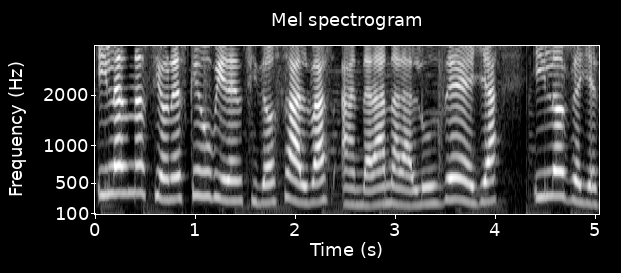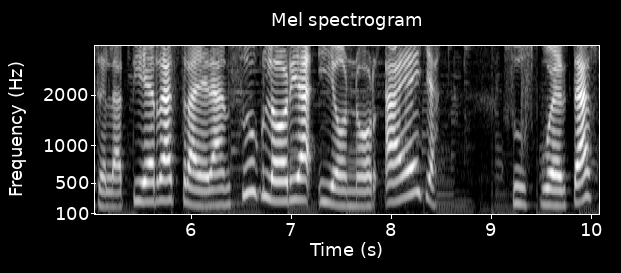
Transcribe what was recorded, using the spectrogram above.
Y las naciones que hubieren sido salvas andarán a la luz de ella, y los reyes de la tierra traerán su gloria y honor a ella. Sus puertas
